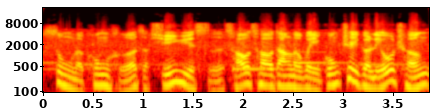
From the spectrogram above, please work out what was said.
送了空盒子。荀彧死，曹操当了魏公，这个流程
